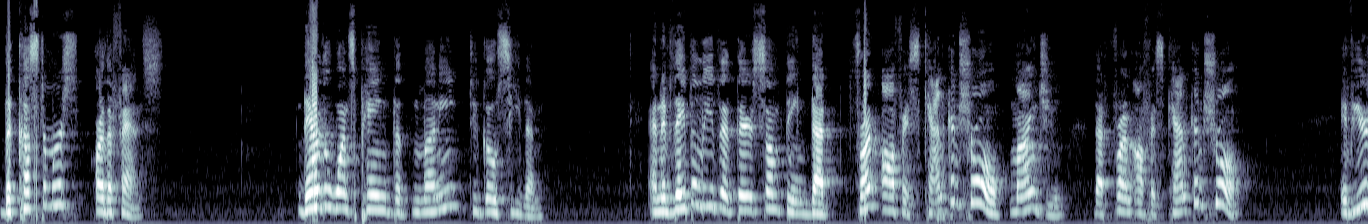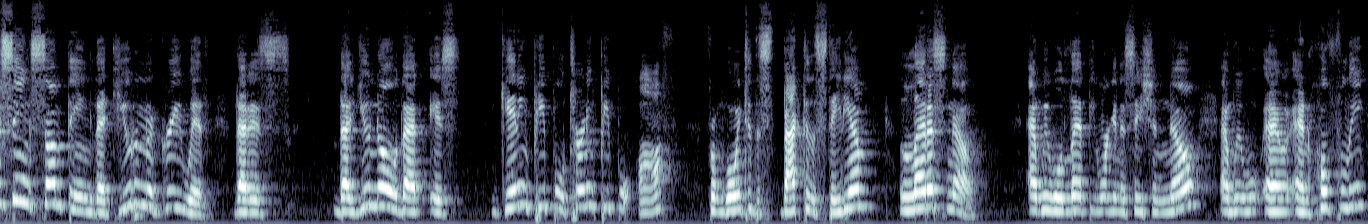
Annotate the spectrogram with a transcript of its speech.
the customers are the fans. They're the ones paying the money to go see them. And if they believe that there's something that front office can control, mind you, that front office can control, if you're seeing something that you don't agree with that is that you know that is getting people, turning people off from going to the back to the stadium, let us know, and we will let the organization know, and we will, and, and hopefully,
